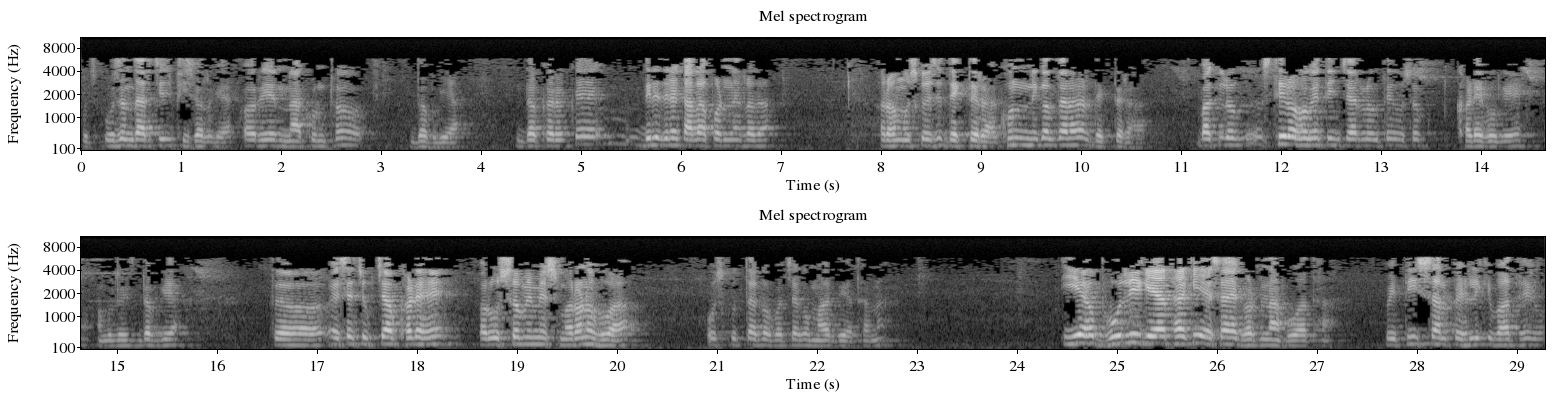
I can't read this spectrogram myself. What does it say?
कुछ वजनदार चीज़ फिसल गया और ये नाखून ठो दब गया। दब करके धीरे धीरे काला पड़ने लगा और हम उसको ऐसे देखते रहा। खून निकलता रहा और देखते रहा। बाकी लोग स्थिर हो गए, तीन चार लोग थे, वो सब खड़े हो गए अंगुली दब गया। तो ऐसे चुपचाप खड़े हैं और उस समय में स्मरण हुआ, उस कुत्ता को, बच्चा को मार दिया था ना। यह भूल ही गया था कि ऐसा घटना हुआ था। कोई तीस साल पहले की बात है वो।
